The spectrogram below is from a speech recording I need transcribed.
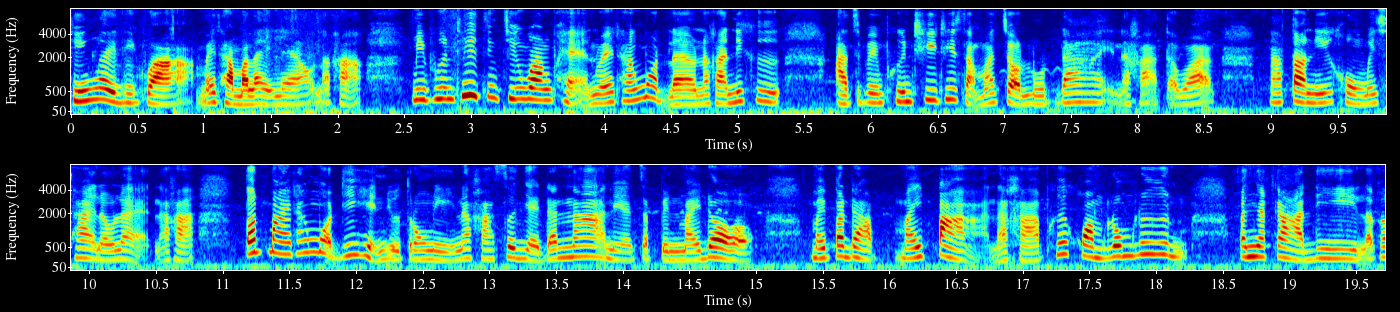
ทิ้งเลยดีกว่าไม่ทำอะไรแล้วนะคะ มีพื้นที่จริง ๆ วางแผนไว้ทั้งหมดแล้วนะคะ นี่คืออาจจะเป็นพื้นที่ที่สามารถจอดรถได้นะคะ แต่ว่าณตอนนี้คงไม่ใช่แล้วแหละนะคะ ต้นไม้ทั้งหมดที่เห็นอยู่ตรงนี้นะคะ ส่วนใหญ่ด้านหน้าเนี่ยจะเป็นไม้ดอก ไม้ประดับไม้ป่านะคะ เพื่อความร่มรื่นบรรยากาศดี แล้วก็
